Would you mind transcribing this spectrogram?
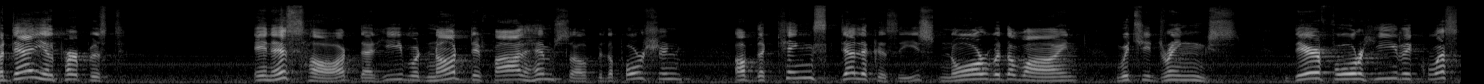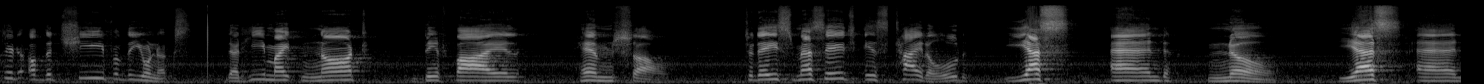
But Daniel purposed in his heart that he would not defile himself with a portion of the king's delicacies, nor with the wine which he drinks. Therefore he requested of the chief of the eunuchs that he might not defile himself. Today's message is titled Yes and No. Yes and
